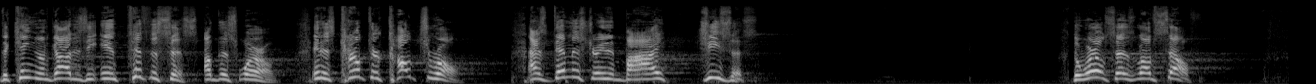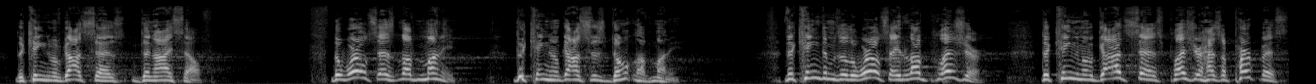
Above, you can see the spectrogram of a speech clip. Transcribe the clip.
The kingdom of God is the antithesis of this world. It is countercultural, as demonstrated by Jesus. The world says love self. The kingdom of God says deny self. The world says love money. The kingdom of God says don't love money. The kingdoms of the world say love pleasure. The kingdom of God says pleasure has a purpose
